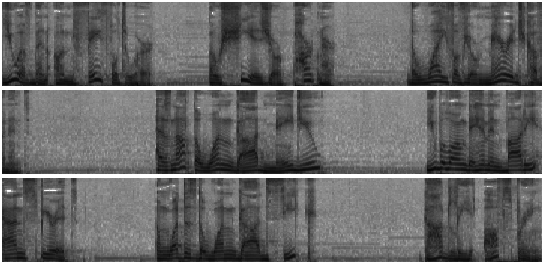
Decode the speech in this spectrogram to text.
you have been unfaithful to her, though she is your partner, the wife of your marriage covenant. Has not the one God made you? You belong to him in body and spirit. And what does the one God seek? Godly offspring.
